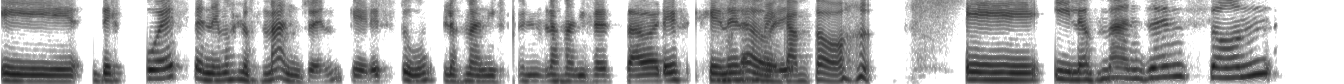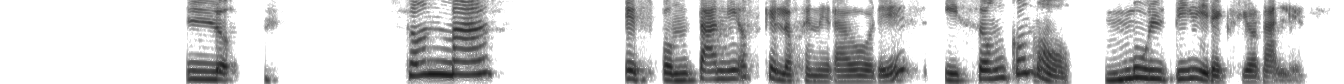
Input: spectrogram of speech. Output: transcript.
Eh, después tenemos los mangen, que eres tú, los, los manifestadores generadores. Me encantó. Eh, y los mangen son, lo, son más espontáneos que los generadores y son como multidireccionales.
